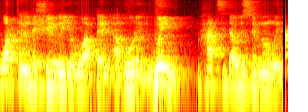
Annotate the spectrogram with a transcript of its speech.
Warkan la sheegayo waa been abuurad weyn. Maxaad sidaa u samayn weyda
